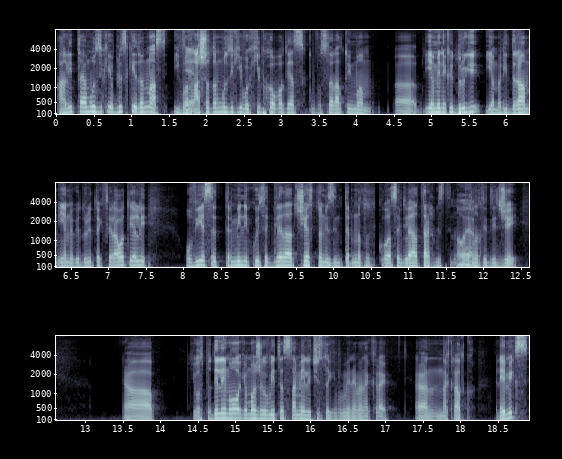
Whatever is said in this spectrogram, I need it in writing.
али таа музика е блиска и до нас. И во Е. нашата музика и во хип-хопот јас во Сарато имам uh, имам и некои други, имам ридрам, имам некои други такви работи, али овие се термини кои се гледаат често низ интернетот кога се гледаат траклисти на познати диџеи. А, ќе го споделиме ова, ќе може да го видите сами или чисто ќе поминеме на крај. А, на кратко. Remix,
